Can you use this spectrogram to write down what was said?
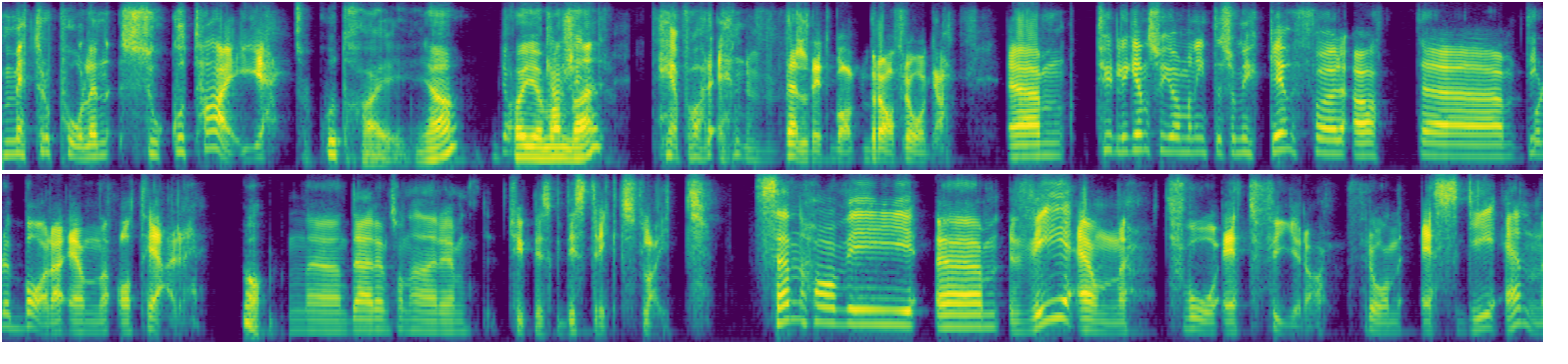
metropolen Sukhothai. Sukhothai. Ja, Ja, hva gjør man der? Det var en veldig bra, bra fråga. Ehm, tydligen så gör man ikke så mye, for at uh, det er bare en ATR. Ja. Eh, det er en sånn här eh, typisk distriktsflight. Sen har vi um, VN 214 fra SGN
